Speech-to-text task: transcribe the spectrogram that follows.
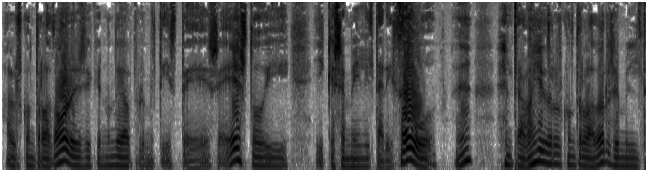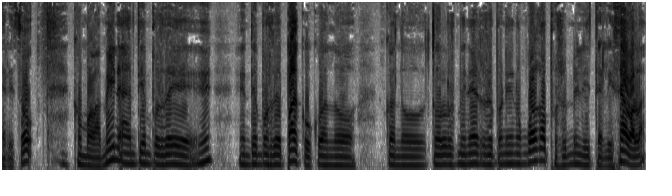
a los controladores y que no deba permitiste esto y, y, que se militarizó eh, el trabajo de los controladores se militarizó como la mina en tiempos de eh, en tiempos de Paco cuando cuando todos los mineros se ponían en huelga pues se militarizábala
